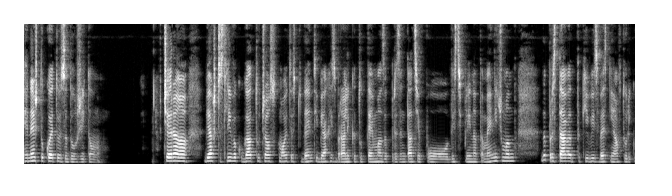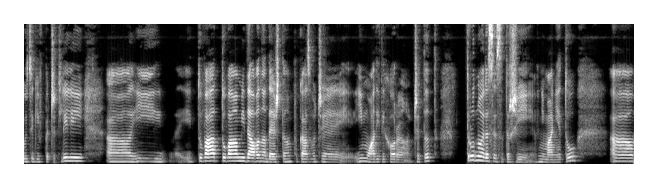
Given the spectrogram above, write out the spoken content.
е нещо, което е задължително. Вчера бях щастлива, когато част от моите студенти бяха избрали като тема за презентация по дисциплината менеджмент да представят такива известни автори, които са ги впечатлили. А, и и това, това ми дава надежда, показва, че и младите хора четат. Трудно е да се съдържи вниманието. А,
